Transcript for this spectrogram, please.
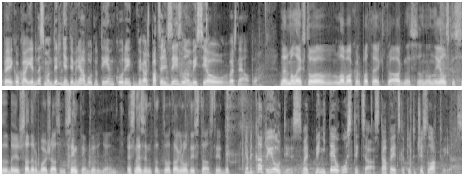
spēj kaut kā iedvesmot, un diriģentiem ir jābūt nu, tiem, kuri vienkārši paceļ zīzli un visi jau vairs neelpo. Ne, man liekas, to labāk var pateikt Agnēs un, un Ielas, kas uh, ir sadarbojušās ar simtiem diriģentu. Es nezinu, to tā grūti izstāstīt. Bet... Jā, bet kā tu jūties? Vai viņi tev uzticās, tāpēc, ka tu taču esi Latvijas?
